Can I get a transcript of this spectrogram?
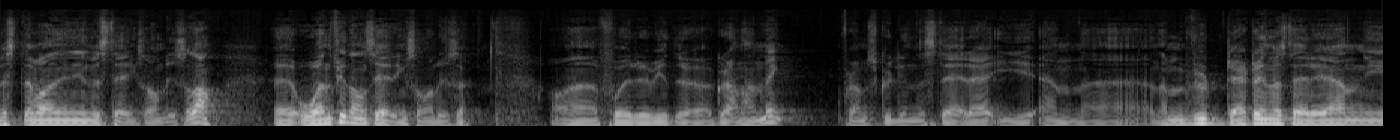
Det var en investeringsanalyse, da. eh, Og en finansieringsanalyse for videre ground handling. For de skulle investere i en De vurderte å investere i en ny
